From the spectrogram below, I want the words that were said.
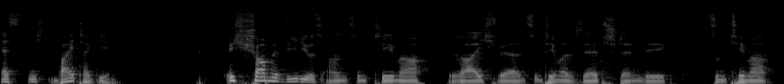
es nicht weitergehen. Ich schaue mir Videos an zum Thema reich werden, zum Thema selbstständig, zum Thema,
